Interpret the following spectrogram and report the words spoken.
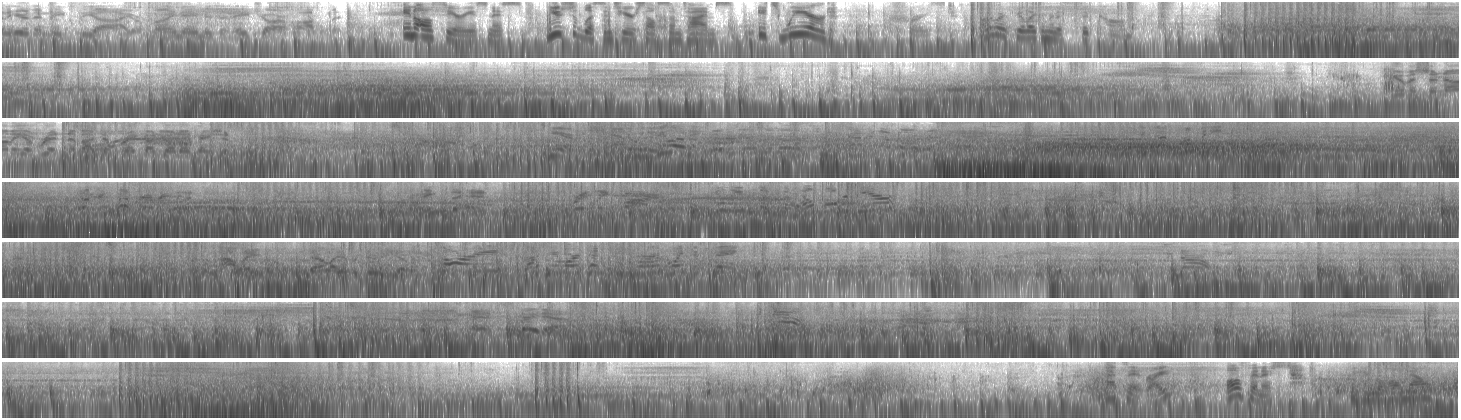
around here than meets the eye, or my name isn't H.R. Hoffman. In all seriousness, you should listen to yourself sometimes. It's weird. Christ. Why do I feel like I'm in a sick right? All finished. We can go home now?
